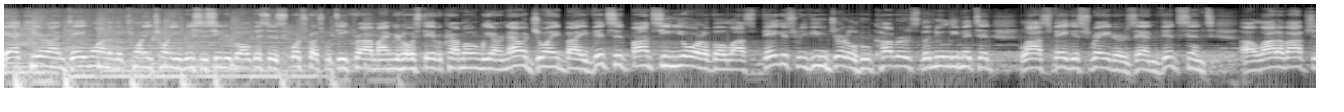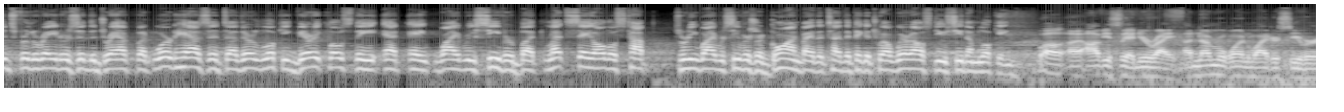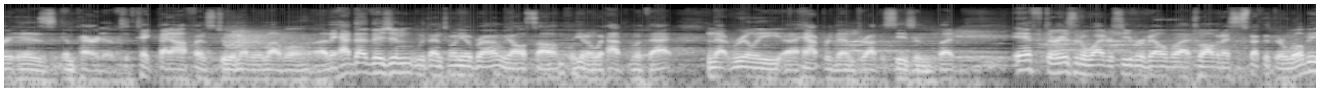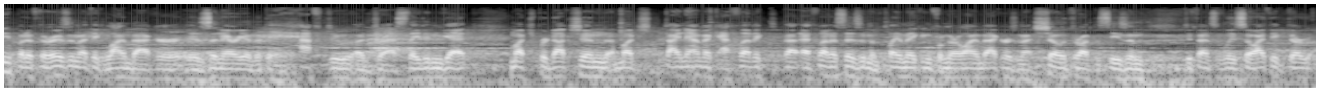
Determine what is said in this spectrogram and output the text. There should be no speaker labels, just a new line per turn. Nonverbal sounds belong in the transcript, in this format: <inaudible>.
Back here on day one of the 2020 Reese's Senior Bowl, this is Sports Clutch with D. Crom. I'm your host, David Cromlone. We are now joined by Vincent Bonsignore of the Las Vegas Review Journal, who covers the newly minted Las Vegas Raiders. And Vincent, a lot of options for the Raiders in the draft, but word has it uh, they're looking very closely at a wide receiver. But let's say all those top three wide receivers are gone by the time they pick at 12. Where else do you see them looking?
Well, uh, obviously, and you're right, a number one wide receiver is imperative to take that offense to another level. Uh, they had that vision with Antonio Brown. We all saw, you know, what happened with that, and that really uh, hampered them throughout the season. But if there isn't a wide receiver available at 12, and I suspect that there will be, but if there isn't, I think linebacker is an area that they have to address. They didn't get much production, much dynamic athletic uh, athleticism and playmaking from their linebackers, and that showed throughout the season defensively. So I think they're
